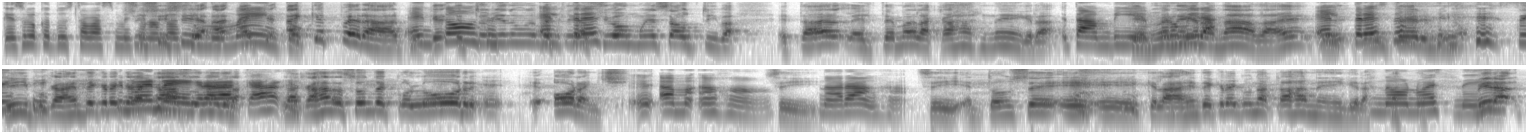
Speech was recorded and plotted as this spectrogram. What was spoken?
que es lo que tú estabas mencionando hace un momento. Hay que, hay que esperar, porque Entonces, estoy viendo una investigación muy exhaustiva. Está el, tema de las cajas negras. También, que no es negra nada, ¿eh? El 3 término. sí, porque la gente cree que, las cajas son negras. Las cajas son de color eh, eh, orange. Eh, ajá, sí. naranja. Sí, entonces, que la gente cree que una caja negra. No, no es negra. Mira,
